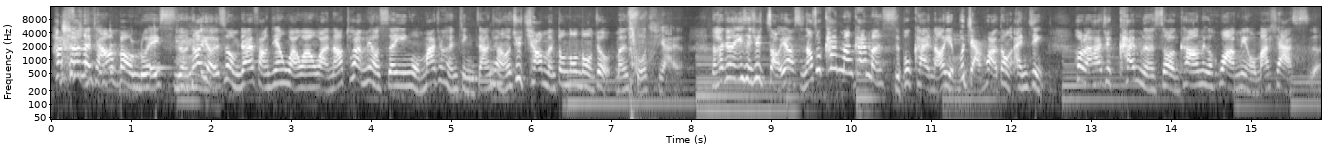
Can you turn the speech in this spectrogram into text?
他真的想要把我雷死了。然后有一次我们就在房间玩玩玩，然后突然没有声音，我妈就很紧张，就想要去敲门，咚咚咚就门锁起来了。然后她就一直去找钥匙，然后说开门开门，死不开，然后也不讲话，都很安静。后来她去开门的时候，你看到那个画面，我妈吓死了。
